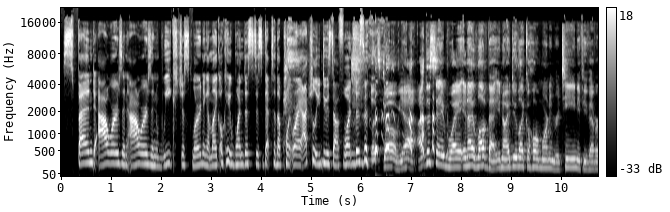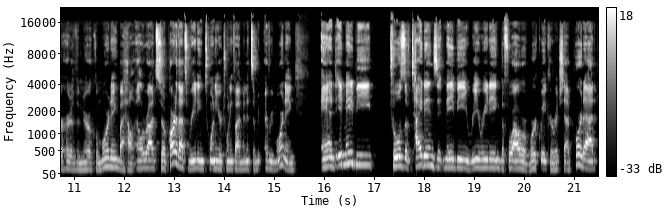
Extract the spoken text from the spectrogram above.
spend hours and hours and weeks just learning. I'm like, okay, when does this get to the point where I actually do stuff? When does this? Let's go. Yeah, I'm the same way, and I love that. You know, I do like a whole morning routine. If you've ever heard of the Miracle Morning by Hal Elrod, so part of that's reading 20 or 25 minutes every morning, and it may be tools of Titans, it may be rereading the Four Hour Work Week or Rich Dad Poor Dad.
